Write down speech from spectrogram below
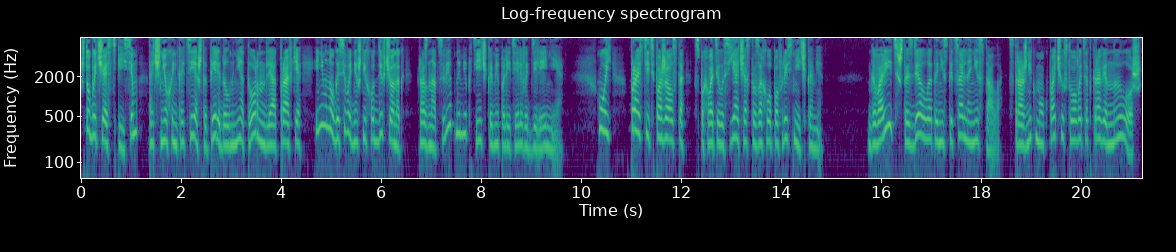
чтобы часть писем, точнёхонько те, что передал мне Торн для отправки, и немного сегодняшних от девчонок, разноцветными птичками полетели в отделение. «Ой, простите, пожалуйста», — спохватилась я, часто захлопав ресничками. Говорить, что сделал это не специально, не стало. Стражник мог почувствовать откровенную ложь.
